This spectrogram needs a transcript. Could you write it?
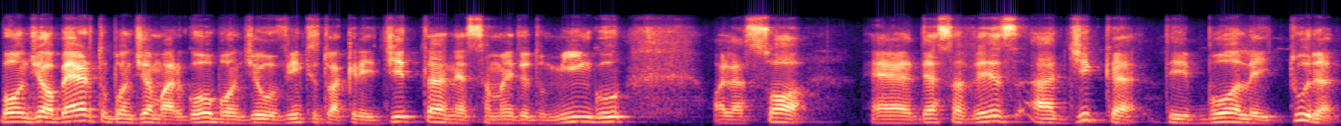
Bom dia, Alberto. Bom dia, Margot. Bom dia, ouvintes do Acredita, nessa manhã de domingo. Olha só, é, dessa vez a dica de boa leitura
